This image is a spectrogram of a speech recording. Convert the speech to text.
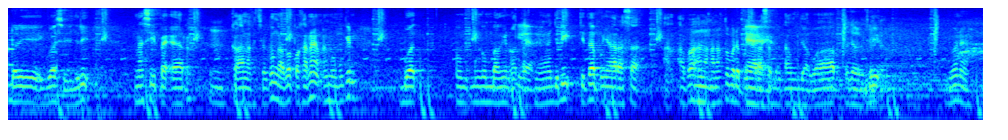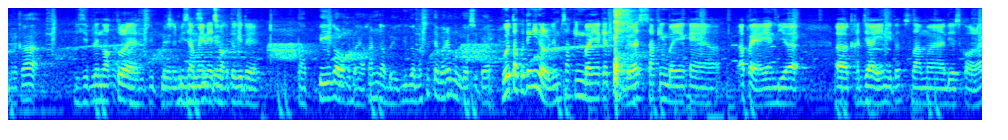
dari gua sih jadi ngasih PR Hmm. ke anak kecil tuh nggak apa-apa karena memang mungkin buat mengembangin otaknya jadi kita punya rasa apa anak-anak tuh pada punya Iya, rasa iya. bertanggung jawab Betul, betul, jadi betul. gimana ya mereka disiplin waktu lah ya Ah, disiplin, bisa manage disiplin. waktu gitu ya tapi kalau kebanyakan nggak baik juga masa tiap hari mau kasih PR gue takutnya gini loh Dim, saking banyaknya tugas saking banyaknya apa ya yang dia eh, kerjain gitu selama dia sekolah.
